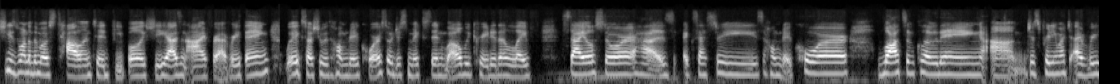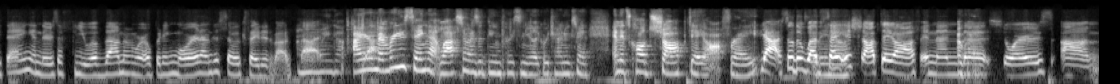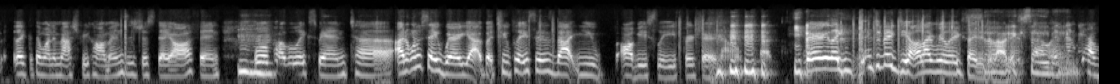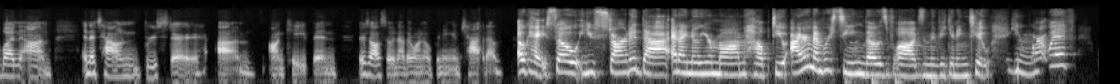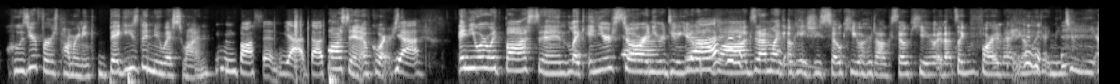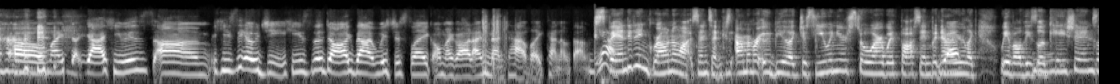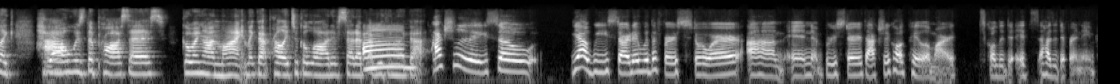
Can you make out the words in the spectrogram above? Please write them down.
she's one of the most talented people like she has an eye for everything especially with home decor so it just mixed in well we created a lifestyle store it has accessories home decor lots of clothing um, just pretty much everything and there's a few of them and we're opening more and i'm just so excited about that. Oh my god. I Yeah. remember you saying that last time I was with you in person. You're like, we're trying to expand. And it's called Shop Day Off, right? yeah so the So website is shop day off and then Okay. the stores um like the one in mashpee commons is just day off and Mhm. we'll probably expand to i don't want to say where yet but two places that you obviously for sure know Yeah. very like it's a big deal and i'm really excited So about it So, and then we have one um in a town brewster um on cape and there's also another one opening in chatham Okay, so you started that, and I know your mom helped you. I remember seeing those vlogs in the beginning too. You Mhm. weren't with who's your first Pomeranian? Biggie's the newest one. Mhm, boston yeah that's Boston, of course. yeah And you were with Boston, like in your store, and you were doing your Yeah. little vlogs. And I'm like, okay, she's so cute. Her dog's so cute. And that's like before I met you. I'm like, I need to meet her. oh my do- yeah he was um he's the og he's the dog that was just like oh my god i'm meant to have like 10 of them yeah expanded and grown a lot since then because i remember it would be like just you in your store with boston but now Yep. you're like we have all these Mhm. locations like how was the process going online like that probably took a lot of setup everything like Um, that Actually, so yeah, we started with the first store um in Brewster. It's actually called Palomar. It's called a, it's, it has a different name.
